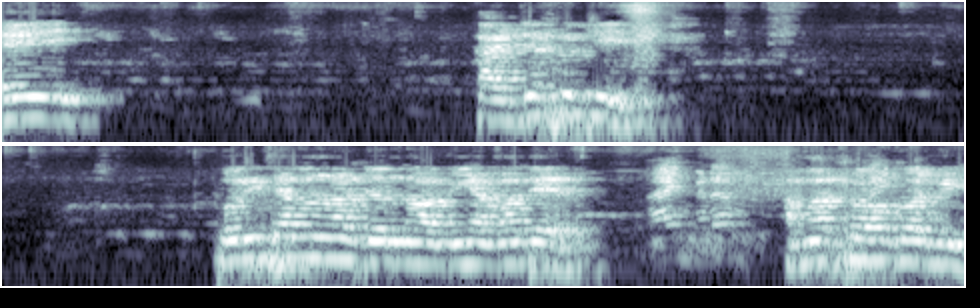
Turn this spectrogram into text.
এই কার্যসূচি পরিচালনার জন্য আমি আমাদের আমার সহকর্মী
